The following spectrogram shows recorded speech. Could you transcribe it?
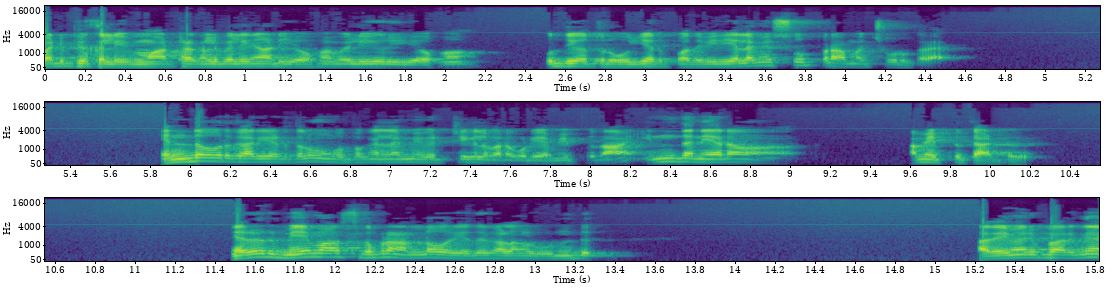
படிப்பு கல்வி மாற்றங்கள் வெளிநாடு யோகம் வெளியூர் யோகம் உத்தியோகத்தில் உயர் பதவி இது எல்லாமே சூப்பராக அமைச்சு கொடுக்குறாரு. எந்த ஒரு காரியம் எடுத்தாலும் உங்க பக்கம் எல்லாமே வெற்றிகள் வரக்கூடிய அமைப்பு தான் இந்த நேரம் அமைப்பு காட்டுது. நிறைய பேர் மே மாசத்துக்கு அப்புறம் நல்ல ஒரு எதிர்காலங்கள் உண்டு. அதே மாதிரி பாருங்க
